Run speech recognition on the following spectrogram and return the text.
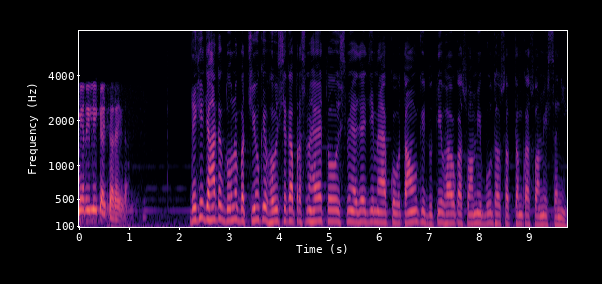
मेरे लिए कैसा रहेगा? देखिए, जहाँ तक दोनों बच्चियों के भविष्य का प्रश्न है तो इसमें अजय जी, मैं आपको बताऊँ कि द्वितीय भाव का स्वामी बुध और सप्तम का स्वामी शनि।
